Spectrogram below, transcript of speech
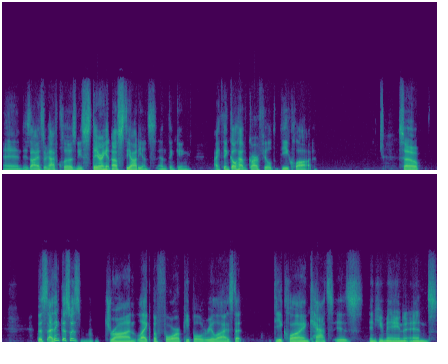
and his eyes are half closed, and he's staring at us, the audience, and thinking, "I think I'll have Garfield declawed." So this i think this was drawn like before people realized that declawing cats is inhumane and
